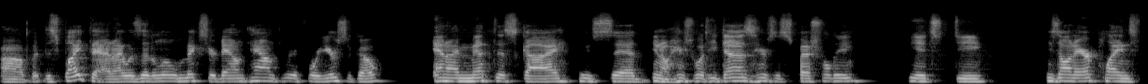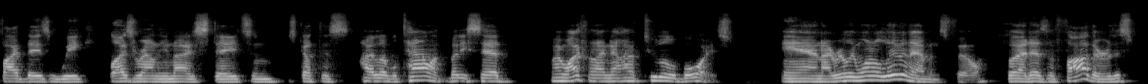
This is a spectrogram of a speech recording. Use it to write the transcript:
uh, but despite that, I was at a little mixer downtown three or four years ago, and I met this guy who said, you know, here's what he does, here's his specialty, PhD. He's on airplanes five days a week, flies around the United States, and he's got this high level talent. But he said, my wife and I now have two little boys, and I really want to live in Evansville. But as a father, this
